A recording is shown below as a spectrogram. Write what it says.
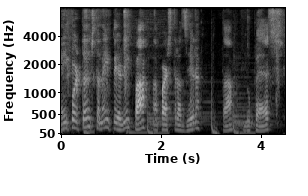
É importante também, player, limpar a parte traseira, tá? Do PS,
